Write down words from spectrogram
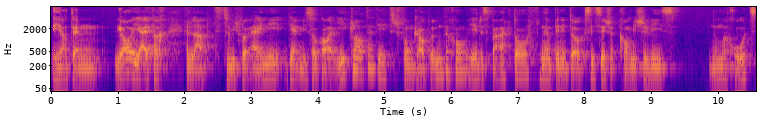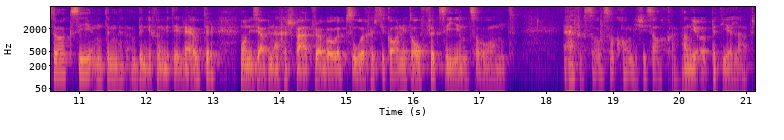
ich habe dann, ja, ich habe einfach erlebt, zum Beispiel eine, die hat mich sogar eingeladen, die ist von Graubünden gekommen, in ihr Bergdorf. Dann bin ich da gewesen, sie war komischerweise nur kurz da gewesen, und dann bin ich mit ihren Eltern, als ich sie aber nachher später wollte besuchen, ist sie gar nicht offen gewesen und so und einfach so, so komische Sachen. Habe ich etwa die erlebt.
